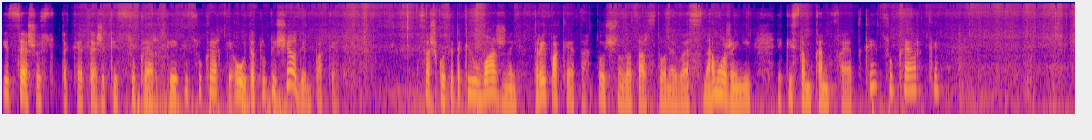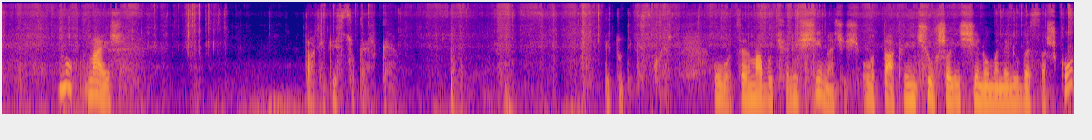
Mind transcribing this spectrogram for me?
І це щось тут таке, теж якісь цукерки. Які цукерки? Ой, та тут іще один пакет. Сашко, ти такий уважний. Три пакета, точно за царство небесне. А може і ні. Якісь там конфетки, цукерки. Ну, знаєш. Так, якісь цукерки. І тут якісь цукерки. О, це, мабуть, ліщина чи що. О, так, він чув, що ліщину мене любить Сашко.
